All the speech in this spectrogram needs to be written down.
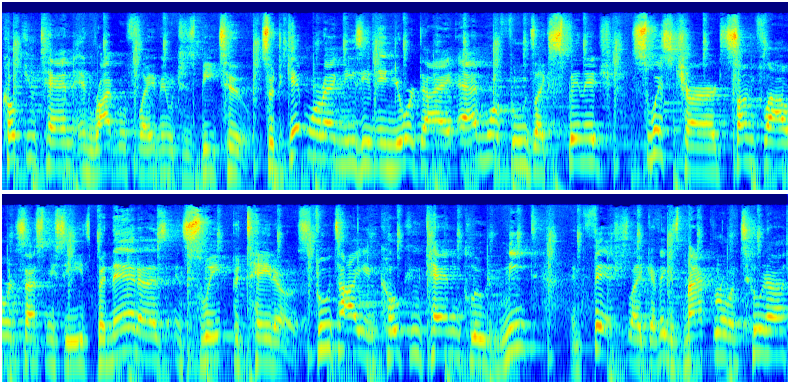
CoQ10, and riboflavin, which is B2. So to get more magnesium in your diet, add more foods like spinach, Swiss chard, sunflower and sesame seeds, bananas, and sweet potatoes. Foods high in CoQ10 include meat, and fish, like I think it's mackerel and tuna,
